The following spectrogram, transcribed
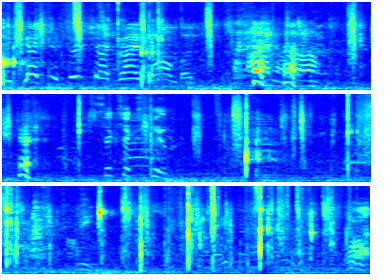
You got your third shot drive down, bud. I know. Six, six, two. Oh.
